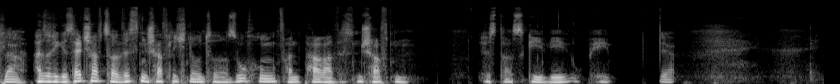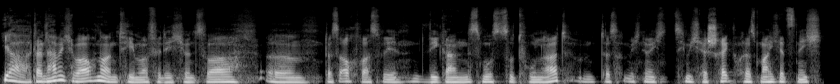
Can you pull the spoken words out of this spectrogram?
Klar. Also die Gesellschaft zur wissenschaftlichen Untersuchung von Parawissenschaften ist das GWUP. Ja. Ja, dann habe ich aber auch noch ein Thema für dich und zwar, ähm, das auch was mit Veganismus zu tun hat und das hat mich nämlich ziemlich erschreckt, aber das mache ich jetzt nicht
